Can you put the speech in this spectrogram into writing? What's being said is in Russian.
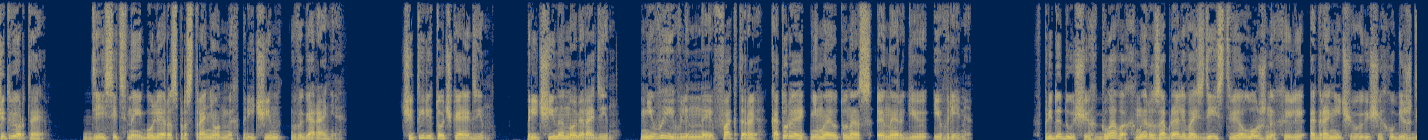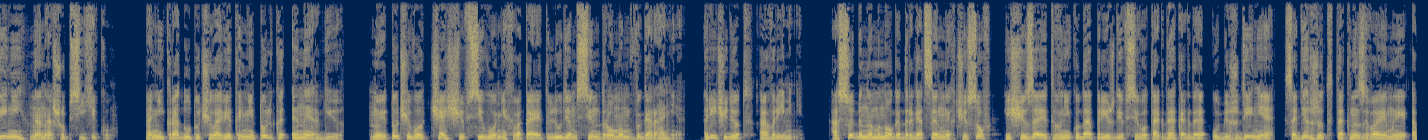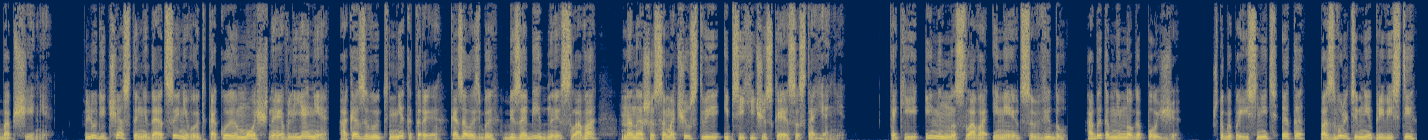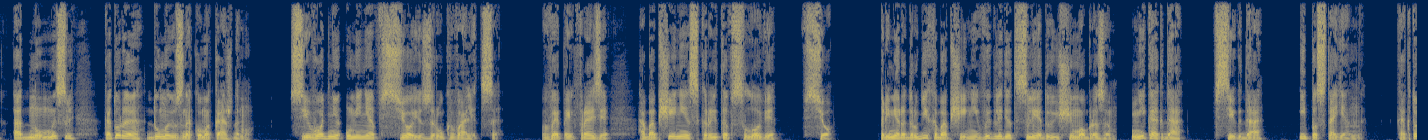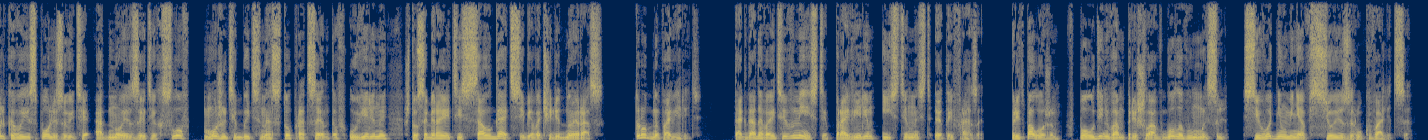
Четвертое. 10 наиболее распространенных причин выгорания. 4.1. Причина номер один. Невыявленные факторы, которые отнимают у нас энергию и время. В предыдущих главах мы разобрали воздействие ложных или ограничивающих убеждений на нашу психику. Они крадут у человека не только энергию, но и то, чего чаще всего не хватает людям с синдромом выгорания. Речь идет о времени. Особенно много драгоценных часов исчезает в никуда прежде всего тогда, когда убеждения содержат так называемые обобщения. Люди часто недооценивают, какое мощное влияние оказывают некоторые, казалось бы, безобидные слова на наше самочувствие и психическое состояние. Какие именно слова имеются в виду, об этом немного позже. Чтобы пояснить это, позвольте мне привести одну мысль, которая, думаю, знакома каждому. «Сегодня у меня все из рук валится». В этой фразе обобщение скрыто в слове «все». Примеры других обобщений выглядят следующим образом. Никогда, всегда и постоянно. Как только вы используете одно из этих слов, можете быть на 100% уверены, что собираетесь солгать себе в очередной раз. Трудно поверить. Тогда давайте вместе проверим истинность этой фразы. Предположим, в полдень вам пришла в голову мысль «Сегодня у меня все из рук валится».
